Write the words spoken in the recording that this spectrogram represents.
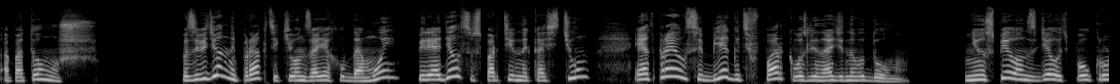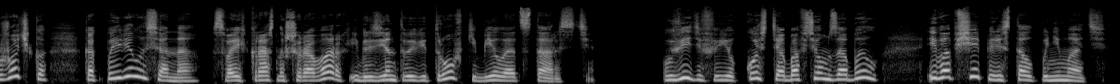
а потом уж... По заведенной практике он заехал домой, переоделся в спортивный костюм и отправился бегать в парк возле Надиного дома. Не успел он сделать полкружочка, как появилась она в своих красных шароварах и брезентовой ветровке, белой от старости. Увидев ее, Костя обо всем забыл и вообще перестал понимать,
